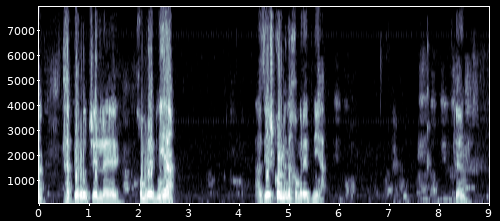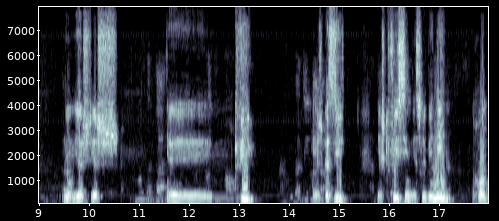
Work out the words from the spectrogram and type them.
לפירוט של אה, חומרי בנייה. אז יש כל מיני חומרי בנייה, כן? נו, יש, יש אה, גביל, יש גזית, יש כפיסין, יש לבינים, נכון?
